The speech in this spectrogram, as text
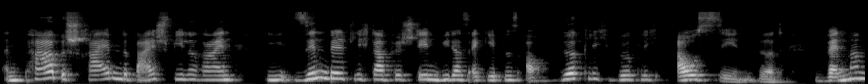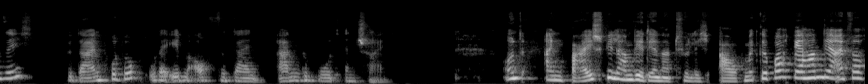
ein paar beschreibende Beispiele rein, die sinnbildlich dafür stehen, wie das Ergebnis auch wirklich, wirklich aussehen wird, wenn man sich für dein Produkt oder eben auch für dein Angebot entscheidet. Und ein Beispiel haben wir dir natürlich auch mitgebracht. Wir haben dir einfach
